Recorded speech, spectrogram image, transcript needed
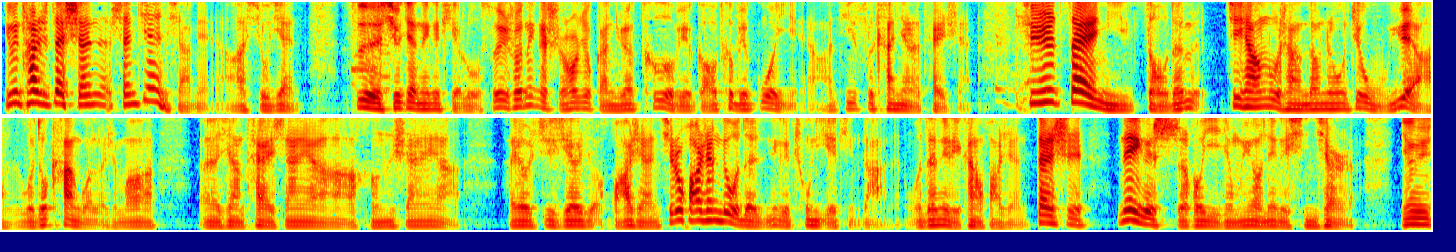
因为它是在山山涧下面啊修建，是修建那个铁路，所以说那个时候就感觉特别高，特别过瘾啊！第一次看见了泰山。其实，在你走的这项路上当中，就五岳啊，我都看过了，什么呃，像泰山呀、衡山呀。还有这些华山，其实华山给我的那个冲击也挺大的。我在那里看华山，但是那个时候已经没有那个心气儿了，因为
